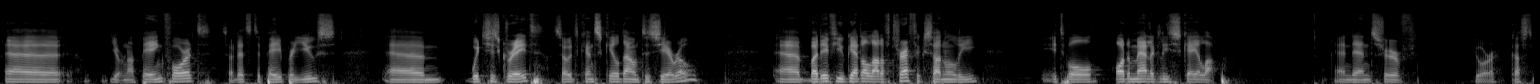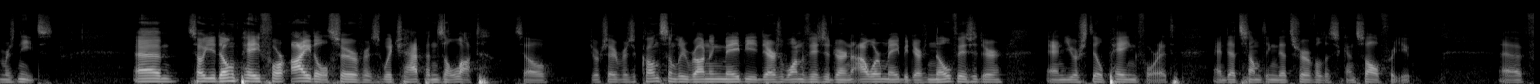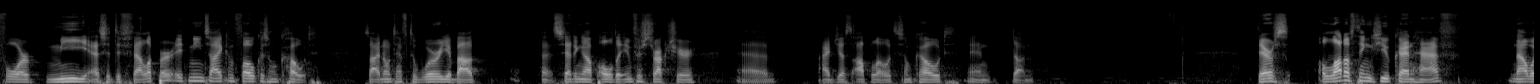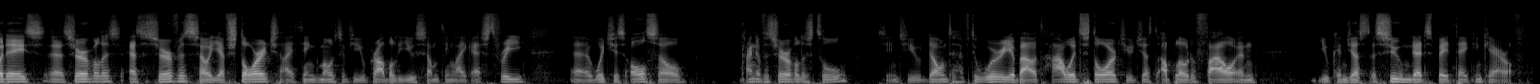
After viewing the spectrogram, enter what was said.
uh, you're not paying for it. So that's the pay per use, um, which is great. So it can scale down to zero. Uh, but if you get a lot of traffic suddenly, it will automatically scale up and then serve your customers' needs. Um, so you don't pay for idle servers, which happens a lot. So your servers are constantly running. Maybe there's one visitor an hour, maybe there's no visitor, and you're still paying for it. And that's something that serverless can solve for you. Uh, for me as a developer, it means I can focus on code. So I don't have to worry about uh, setting up all the infrastructure. Uh, I just upload some code and done. There's a lot of things you can have nowadays uh, serverless as a service. So you have storage. I think most of you probably use something like S3, uh, which is also kind of a serverless tool since you don't have to worry about how it's stored. You just upload a file and you can just assume that's been taken care of.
